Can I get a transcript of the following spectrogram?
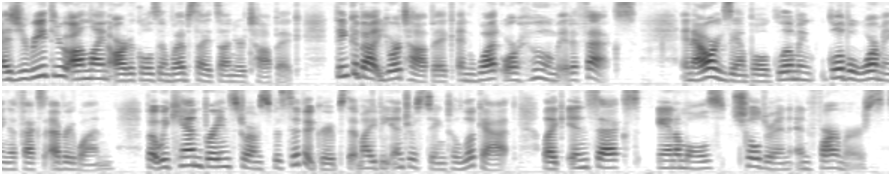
As you read through online articles and websites on your topic, think about your topic and what or whom it affects. In our example, global warming affects everyone, but we can brainstorm specific groups that might be interesting to look at, like insects, animals, children, and farmers.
